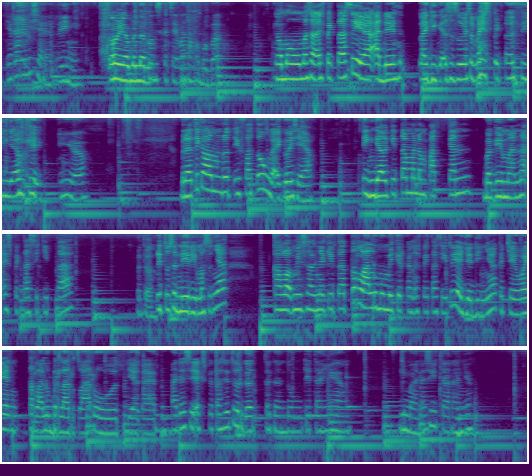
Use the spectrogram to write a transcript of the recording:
Ya kan ini sharing. Oh iya bener. Aku habis kecewa sama boba. Ngomong-ngomong masalah ekspektasi ya ada yang lagi gak sesuai sama ekspektasinya oke. Iya. Berarti kalau menurut Iva tuh nggak egois ya? Tinggal kita menempatkan bagaimana ekspektasi kita betul. itu sendiri. Maksudnya kalau misalnya kita terlalu memikirkan ekspektasi itu ya jadinya kecewa yang terlalu berlarut-larut ya kan? Ada sih ekspektasi itu terga- tergantung kitanya yang gimana sih caranya.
